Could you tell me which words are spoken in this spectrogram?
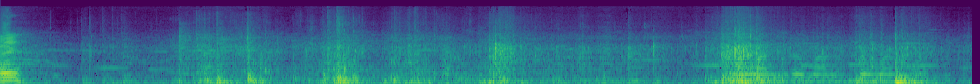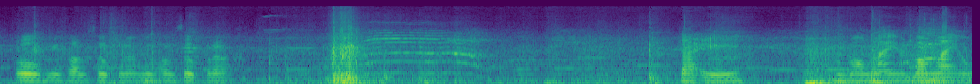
เฮ้ยดูมันดูมันดูมันโอ้ มีความสุขนะมีความสุขนะจ้าเอ๋มันมองอะไรมันมองอะไรโอ้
